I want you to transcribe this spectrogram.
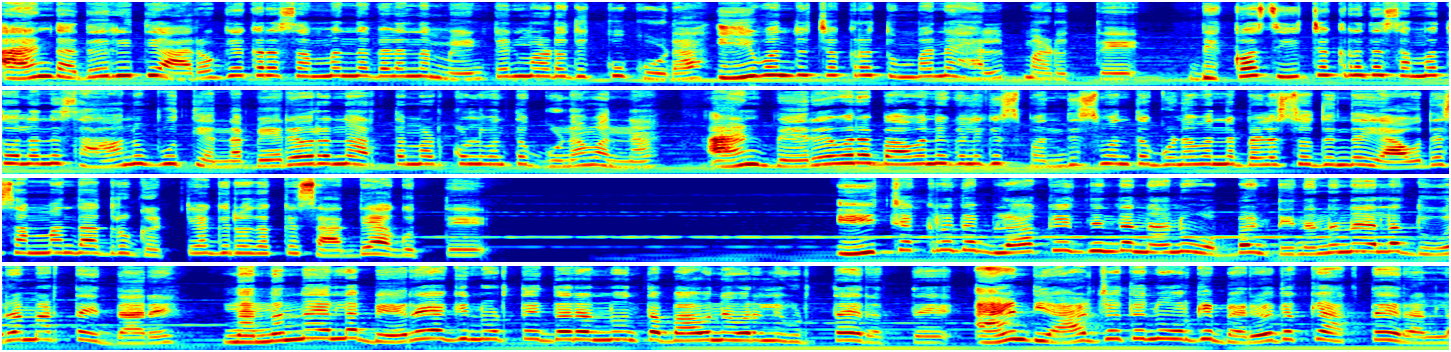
ಅಂಡ್ ಅದೇ ರೀತಿ ಆರೋಗ್ಯಕರ ಸಂಬಂಧಗಳನ್ನ ಮೇಂಟೈನ್ ಮಾಡೋದಿಕ್ಕೂ ಕೂಡ ಈ ಒಂದು ಚಕ್ರ ತುಂಬಾನೇ ಹೆಲ್ಪ್ ಮಾಡುತ್ತೆ. ಬಿಕಾಸ್ ಈ ಚಕ್ರದ ಸಮತೋಲನ ಸಹಾನುಭೂತಿಯನ್ನ ಬೇರೆಯವರನ್ನ ಅರ್ಥ ಮಾಡ್ಕೊಳ್ಳುವಂತ ಗುಣವನ್ನ, ಅಂಡ್ ಬೇರೆಯವರ ಭಾವನೆಗಳಿಗೆ ಸ್ಪಂದಿಸುವಂತ ಗುಣವನ್ನ ಬೆಳೆಸೋದ್ರಿಂದ ಯಾವುದೇ ಸಂಬಂಧ ಆದ್ರೂ ಗಟ್ಟಿಯಾಗಿರೋದಕ್ಕೆ ಸಾಧ್ಯ ಆಗುತ್ತೆ. ಈ ಚಕ್ರದ ಬ್ಲಾಕೇಜ್ನಿಂದ ನಾನು ಒಬ್ಬಂಟಿ. ನನ್ನನ್ನ ಎಲ್ಲ ದೂರ ಮಾಡ್ತಾ ಇದ್ದಾರೆ. ನನ್ನನ್ನ ಎಲ್ಲ ಬೇರೆಯಾಗಿ ನೋಡ್ತಾ ಇದ್ದಾರೆ ಅನ್ನುವಂತ ಭಾವನೆ ಅವರಲ್ಲಿ ಹುಡ್ತಾ ಇರತ್ತೆ. ಅಂಡ್ ಯಾರ ಜೊತೆನೂ ಅವ್ರಿಗೆ ಬೆರೆಯೋದಕ್ಕೆ ಆಗ್ತಾ ಇರಲ್ಲ.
